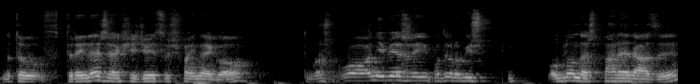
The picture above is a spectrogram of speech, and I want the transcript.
no to w trailerze jak się dzieje coś fajnego, to masz, o nie wierzę i potem robisz, i oglądasz parę razy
